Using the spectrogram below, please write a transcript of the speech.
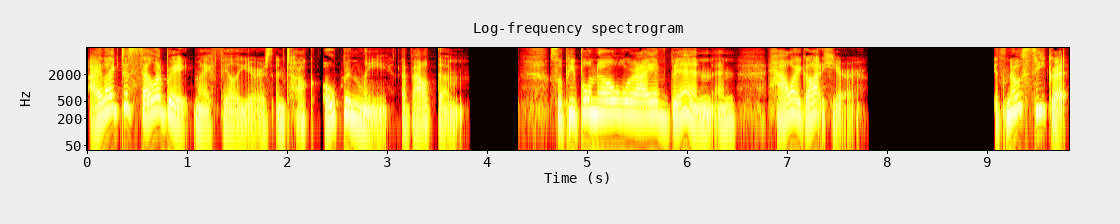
I like to celebrate my failures and talk openly about them so people know where I have been and how I got here. It's no secret.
